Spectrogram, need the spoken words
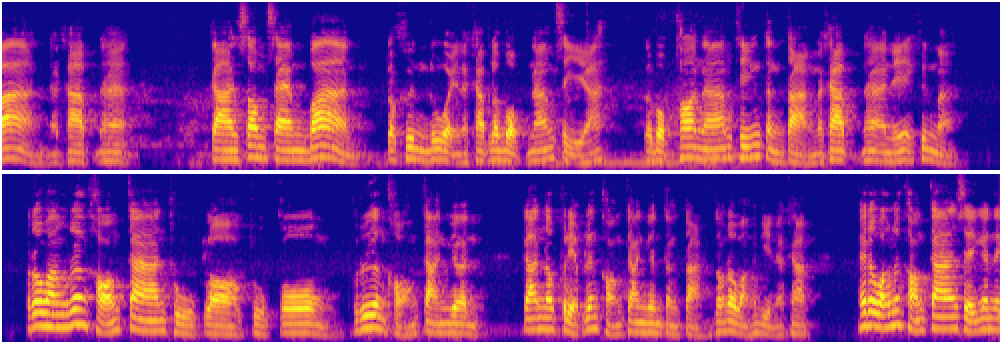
บ้านนะครับนะฮะการซ่อมแซมบ้าน ก็ขึ้นด้วยนะครับ ระบบน้ำเสีย ระบบท่อน้ำทิ้งต่างๆนะครับนะอันนี้ขึ้นมา ระวังเรื่องของการถูกหลอกถูกโกง เรื่องของการเงิน การเอาเปรียบเรื่องของการเงินต่างๆ ต้องระวังให้ดีนะครับ ให้ระวังเรื่องของการเสียเงินใน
